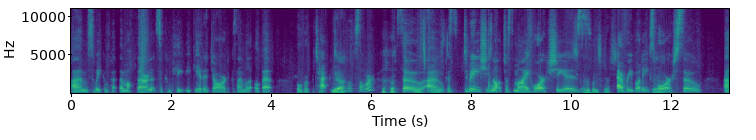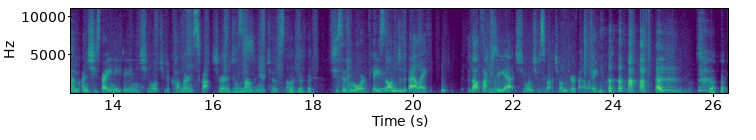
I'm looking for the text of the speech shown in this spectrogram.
Um, so we can put them up there, and it's a completely gated yard because I'm a little bit overprotective Yeah. of summer. So, because to me, she's not just my horse; she is everybody's horse. everybody's Yeah. horse. So, Um, and she's very needy and she wants you to cuddle her and scratch her and she'll stand on your toes now. she says, More, please, under the belly. That's actually, yeah, she wants you to scratch her under her belly.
